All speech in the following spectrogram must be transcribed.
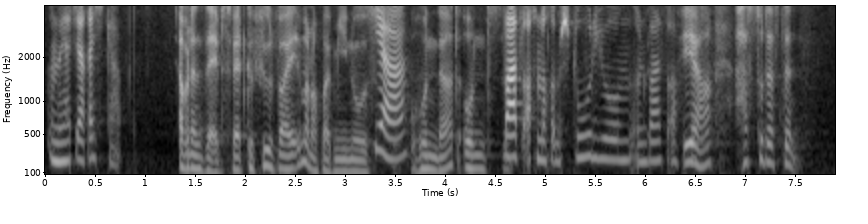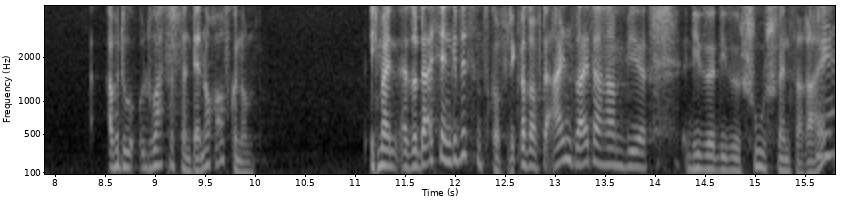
Und sie hat ja recht gehabt. Aber dein Selbstwertgefühl war ja immer noch bei minus ja. 100 und. War es auch noch im Studium und war es auch. Ja, hast du das denn. Aber du, du hast das dann dennoch aufgenommen? Ich meine, also da ist ja ein Gewissenskonflikt. Also auf der einen Seite haben wir diese, diese Schulschwänzerei.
